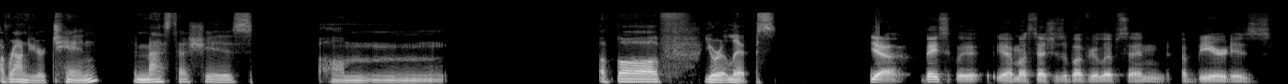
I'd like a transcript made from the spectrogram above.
around your chin. The mustache is um above your lips. yeah, basically, yeah, mustache is above your lips, and a beard is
